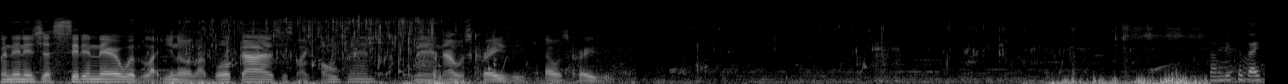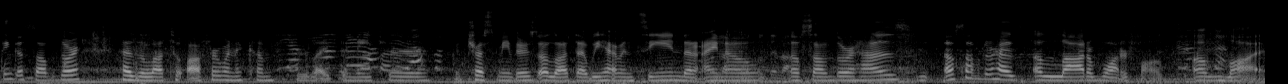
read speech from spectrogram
And then it's just sitting there with like you know la boca is just like open. Man, that was crazy. That was crazy. Um, Because I think El Salvador has a lot to offer when it comes to like the nature. Trust me, there's a lot that we haven't seen that I know El Salvador has. El Salvador has a lot of waterfalls, a lot.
